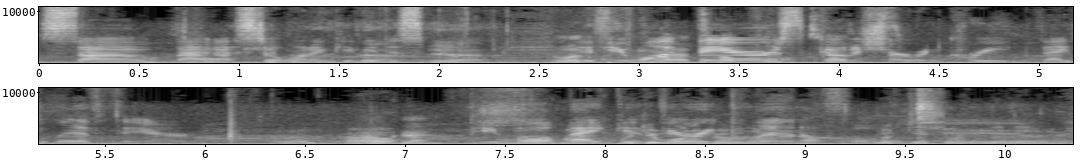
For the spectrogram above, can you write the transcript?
So, but I still want to give you the scoop. Yeah. Well, If you want bears, go to. Sherwin Creek. They live there. Okay. People make it do wanna very plentiful But just to. day.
